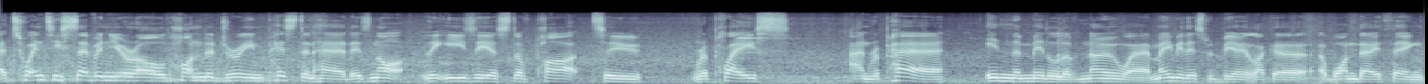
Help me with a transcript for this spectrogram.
a 27 year old Honda Dream piston head is not the easiest of part to replace and repair in the middle of nowhere. Maybe this would be like a, a, one day thing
